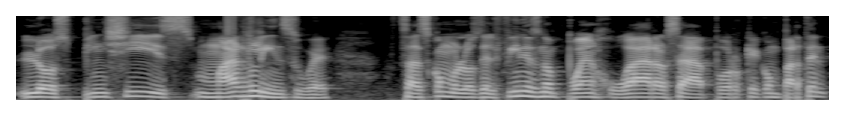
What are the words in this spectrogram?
los pinches Marlins, güey. ¿Sabes? Como los delfines no pueden jugar, o sea, porque comparten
